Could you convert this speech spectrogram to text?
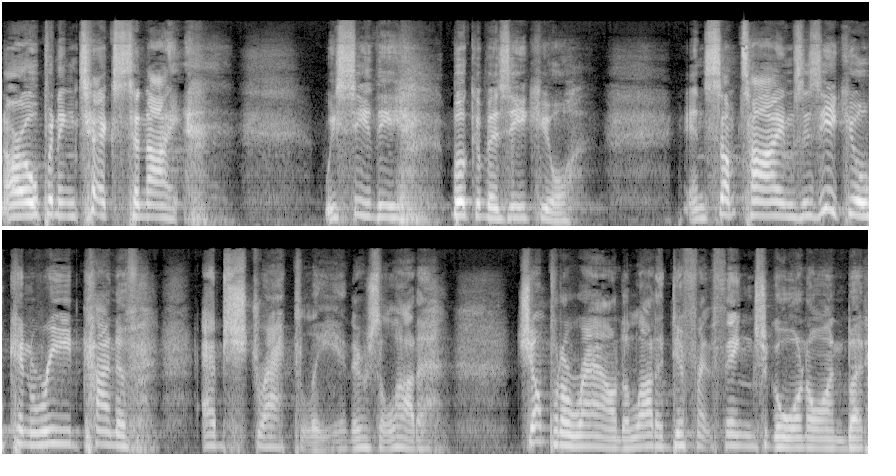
In our opening text tonight, we see the book of Ezekiel. And sometimes Ezekiel can read kind of abstractly. There's a lot of jumping around, a lot of different things going on. But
